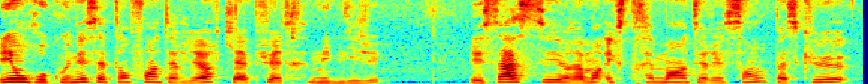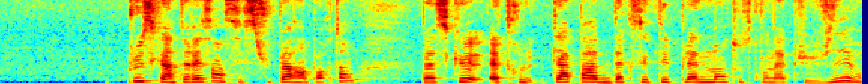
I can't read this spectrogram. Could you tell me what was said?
et on reconnaît cet enfant intérieur qui a pu être négligé. Et ça, c'est vraiment extrêmement intéressant parce que, plus qu'intéressant, c'est super important, parce que être capable d'accepter pleinement tout ce qu'on a pu vivre,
